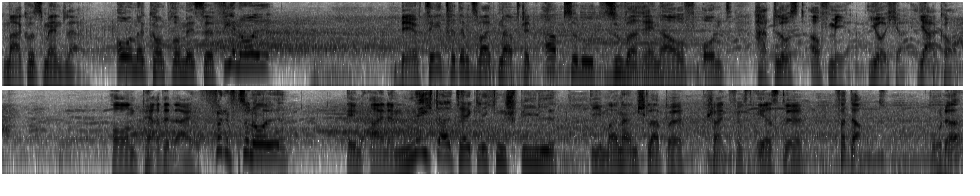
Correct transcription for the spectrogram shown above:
Markus Mendler ohne Kompromisse 4-0 der FC tritt im zweiten Abschnitt absolut souverän auf und hat Lust auf mehr. Jurcher, Jakob und Perdedei 5 zu 0 in einem nicht alltäglichen Spiel. Die Mannheim-Schlappe scheint fürs Erste verdaut, oder?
